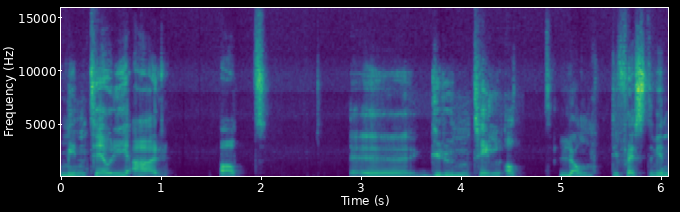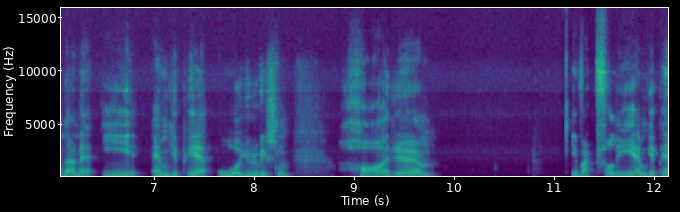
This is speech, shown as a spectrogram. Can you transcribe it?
Min teori er at eh, grunnen til at langt de fleste vinnerne i MGP og Eurovision har eh, I hvert fall i MGP,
